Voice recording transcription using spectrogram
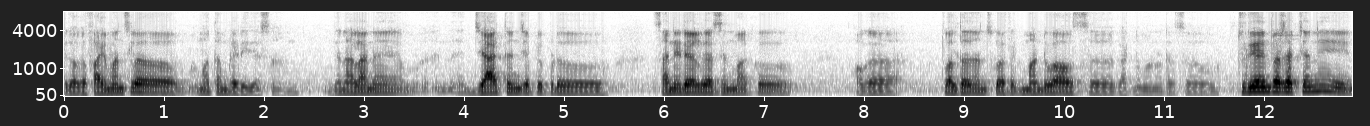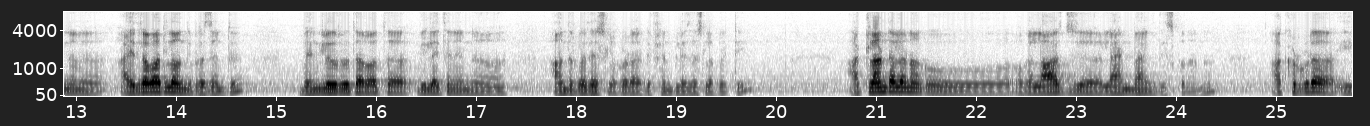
ఇది ఒక ఫైవ్ మంత్స్లో మొత్తం రెడీ చేస్తాను దెన్ అలానే జాట్ అని చెప్పి ఇప్పుడు సన్నీ డేల్ గారి సినిమాకు ఒక ట్వెల్వ్ థౌసండ్ స్క్వేర్ ఫీట్ మండువా హౌస్ కట్టినాం అనమాట సో స్టూడియో ఇన్ఫ్రాస్ట్రక్చర్ని నేను హైదరాబాద్లో ఉంది ప్రజెంట్ బెంగళూరు తర్వాత వీలైతే నేను uh, ఆంధ్రప్రదేశ్లో కూడా డిఫరెంట్ ప్లేసెస్లో పెట్టి. అట్లాంటాలో నాకు ఒక లార్జ్ ల్యాండ్ బ్యాంక్ తీసుకున్నాను. అక్కడ కూడా ఈ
